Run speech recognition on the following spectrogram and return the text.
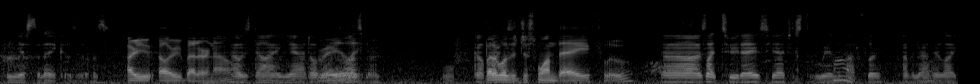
from yesterday because it was Are you are you better now? I was dying. Yeah, I don't know what it was, man. But back- was it just one day flu? Uh, it was like two days. Yeah, just really Oh. bad flu. I haven't had it like.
